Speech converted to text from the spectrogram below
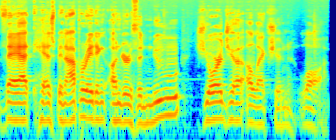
that has been operating under the new Georgia election law.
